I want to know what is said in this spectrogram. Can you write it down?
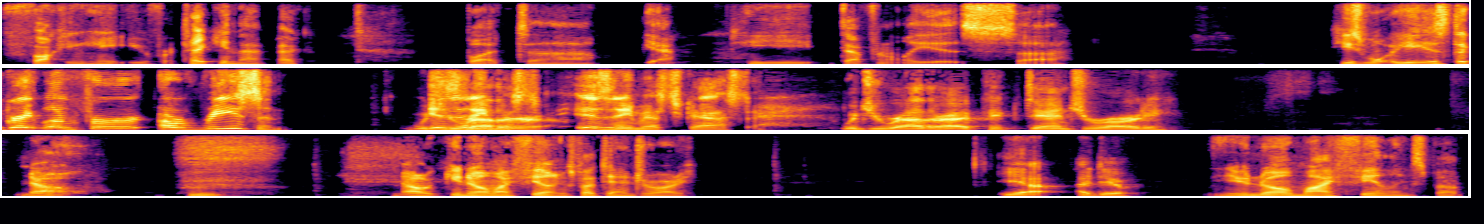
fucking hate you for taking that pick, but uh, yeah, he definitely is. Uh, he's he is the great one for a reason, Would isn't you he. Mr. Isn't he, Mr. Castor? Would you rather I pick Dan Girardi? No, no, you know my feelings about Dan Girardi. Yeah, I do. You know my feelings about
